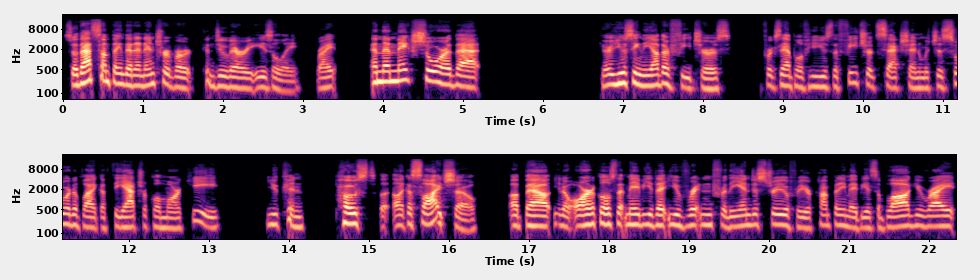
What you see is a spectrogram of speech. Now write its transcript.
So that's something that an introvert can do very easily, right? And then make sure that you're using the other features. For example, if you use the featured section, which is sort of like a theatrical marquee, you can post uh, like a slideshow about, you know, articles that maybe that you've written for the industry or for your company. Maybe it's a blog you write.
